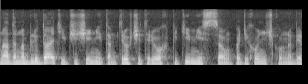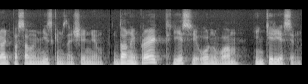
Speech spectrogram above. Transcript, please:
надо наблюдать и в течение там 3, 4, 5 месяцев потихонечку набирать по самым низким значениям данный проект, если он вам интересен.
